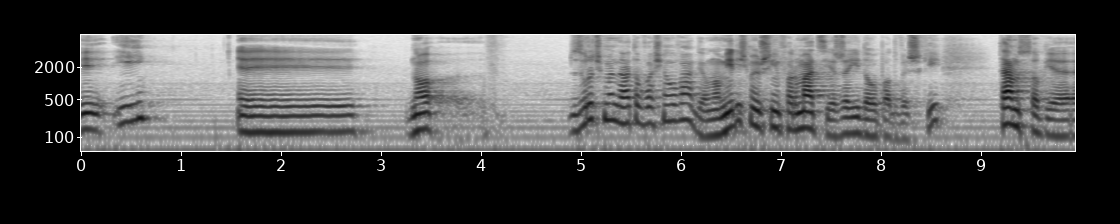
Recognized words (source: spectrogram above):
I, i yy, no, zwróćmy na to właśnie uwagę. No, mieliśmy już informację, że idą podwyżki. Tam sobie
